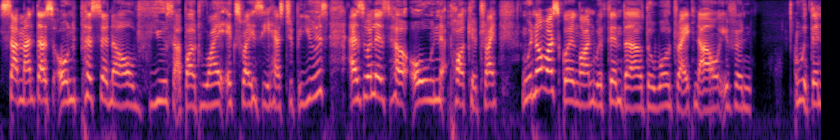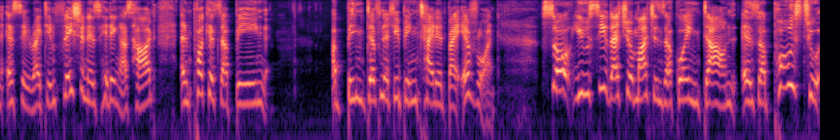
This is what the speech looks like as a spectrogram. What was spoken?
Samantha's own personal views about why XYZ has to be used, as well as her own pocket, right? We know what's going on within the, the world right now, even within SA, right? Inflation is hitting us hard and pockets are being are being definitely being tightened by everyone. So you see that your margins are going down as opposed to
